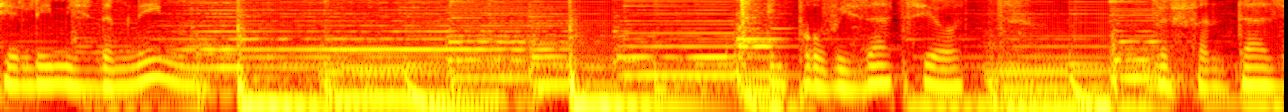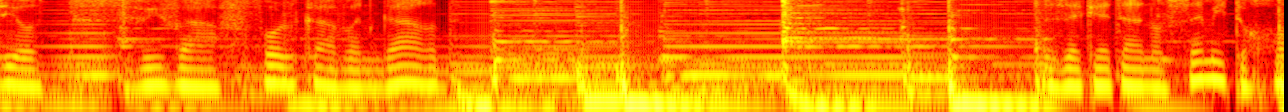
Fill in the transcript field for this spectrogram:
כלים מזדמנים, אימפרוביזציות. ופנטזיות סביב הפולק האוונגרד. וזה קטע הנושא מתוכו.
